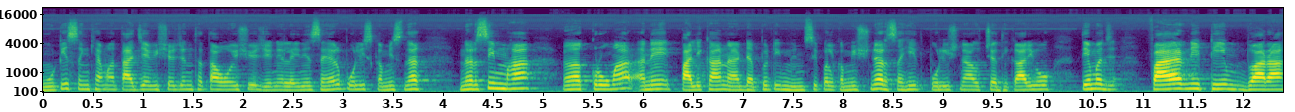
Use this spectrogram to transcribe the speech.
મોટી સંખ્યામાં તાજિયા વિસર્જન થતા હોય છે, જેને લઈને શહેર પોલીસ કમિશનર નરસિંહા ક્રોમાર અને પાલિકાના ડેપ્યુટી મ્યુનિસિપલ કમિશનર સહિત પોલીસના ઉચ્ચ અધિકારીઓ તેમજ ફાયરની ટીમ દ્વારા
